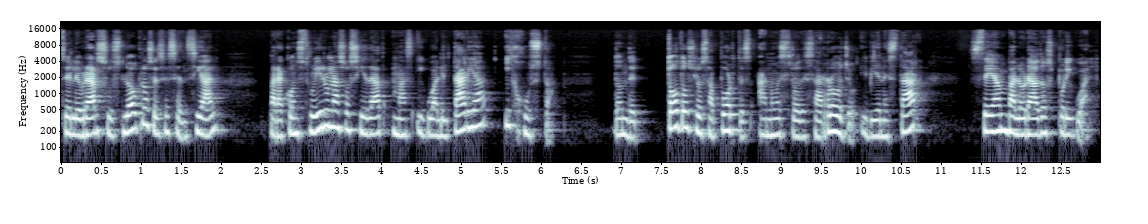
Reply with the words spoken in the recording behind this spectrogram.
Celebrar sus logros es esencial para construir una sociedad más igualitaria y justa, donde todos los aportes a nuestro desarrollo y bienestar sean valorados por igual.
